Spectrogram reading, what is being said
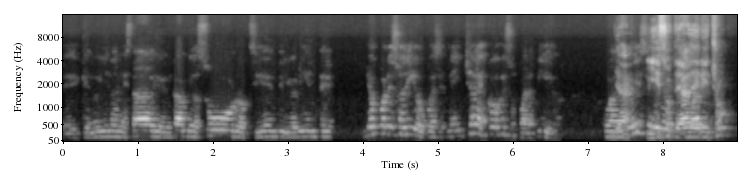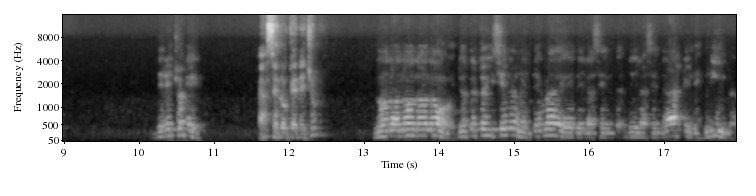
eh, que no llenan estadio, en cambio Sur, Occidente y Oriente. Yo por eso digo, pues, la hinchada escoge sus partidos. Cuando Ya, ese- ¿Y eso te da cuando- derecho ¿Derecho a qué? hacer lo que han hecho? No, no, no, no, no. Yo te estoy diciendo en el tema de, de las, de las entradas que les brindan,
